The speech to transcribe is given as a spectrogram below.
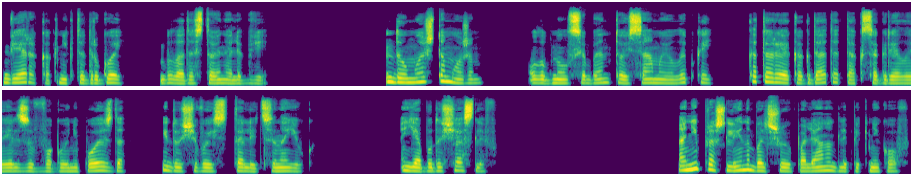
Вера, как никто другой, была достойна любви. «Думаю, что можем», — улыбнулся Бен той самой улыбкой, которая когда-то так согрела Эльзу в вагоне поезда, идущего из столицы на юг. «Я буду счастлив». Они прошли на большую поляну для пикников,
